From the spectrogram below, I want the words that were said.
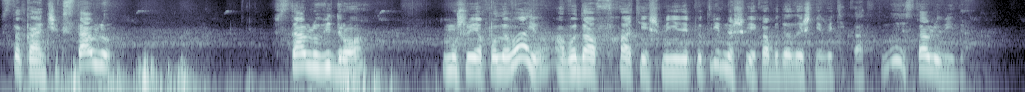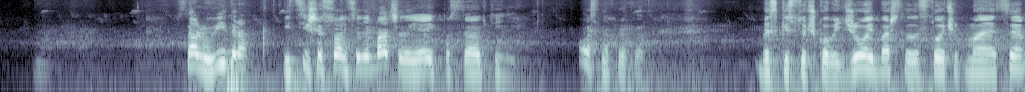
в стаканчик, ставлю, ставлю відро, тому що я поливаю, а вода в хаті ж мені не потрібна, яка буде лишня витікати. Тому я ставлю відра. Ставлю відра, і ці ще сонця не бачили, я їх поставив в тіні. Ось, наприклад, безкісточковий джой, бачите, листочок має це.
